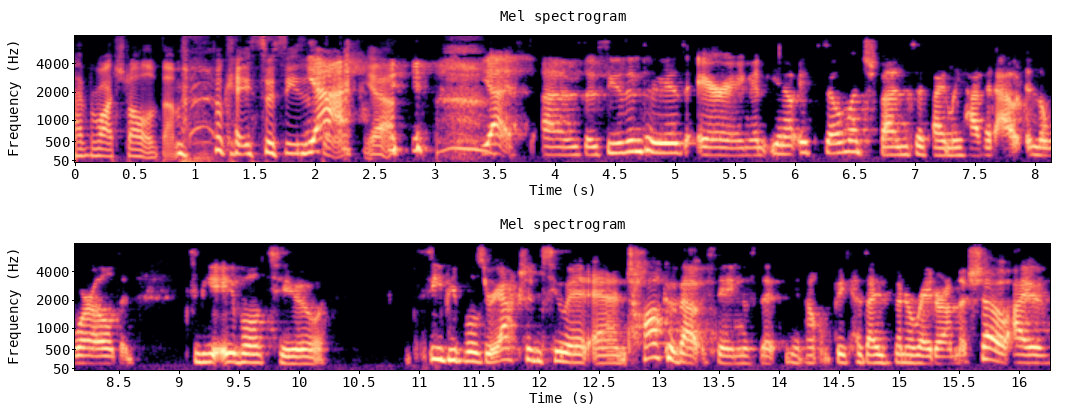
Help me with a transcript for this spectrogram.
have watched all of them. okay, so season yeah, three. yeah, yes. Um, so season three is airing, and you know it's so much fun to finally have it out in the world and to be able to see people's reaction to it and talk about things that you know because I've been a writer on the show, I've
